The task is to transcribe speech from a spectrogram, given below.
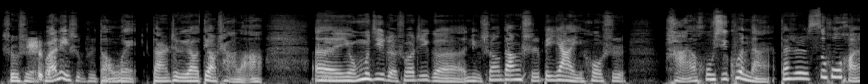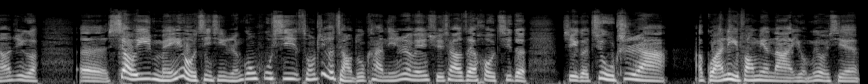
是不是？管理是不是到位？当然这个要调查了啊。呃，有目击者说，这个女生当时被压以后是喊呼吸困难，但是似乎好像这个呃校医没有进行人工呼吸。从这个角度看，您认为学校在后期的这个救治啊啊管理方面呢，有没有一些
